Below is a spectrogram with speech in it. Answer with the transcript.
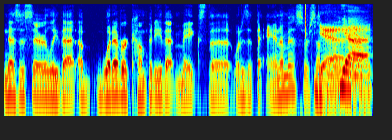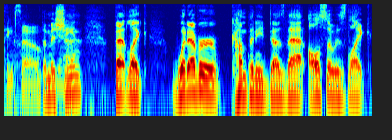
necessarily that a, whatever company that makes the what is it the animus or something yeah, like yeah, Yeah. I think so. the machine that like whatever company does that also is like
